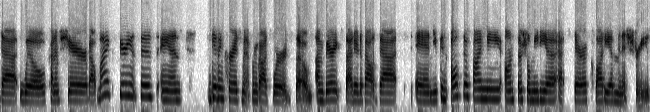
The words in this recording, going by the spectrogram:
that will kind of share about my experiences and give encouragement from God's word. So I'm very excited about that. And you can also find me on social media at Sara Claudia Ministries.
